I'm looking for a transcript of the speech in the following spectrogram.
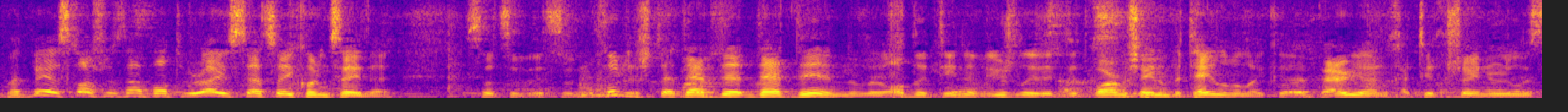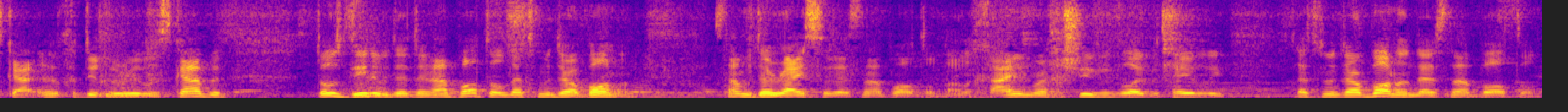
Matbeya is Choshev, it's not Bottle B'Rayv, so that's why he couldn't say that. So it's a, it's a Mechudish that that, that, that din, all the dinim, usually the, Dvarm Shein and Betalim, like uh, Barya and Chatich Shein and Chatich Real Iskabit, those dinim that they're not bottled, that's Midrabanan. It's not Midaraisa that's not bottled. Al-Chaim, Rechashiv, V'lai Betali, that's Midrabanan that's not bottled.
